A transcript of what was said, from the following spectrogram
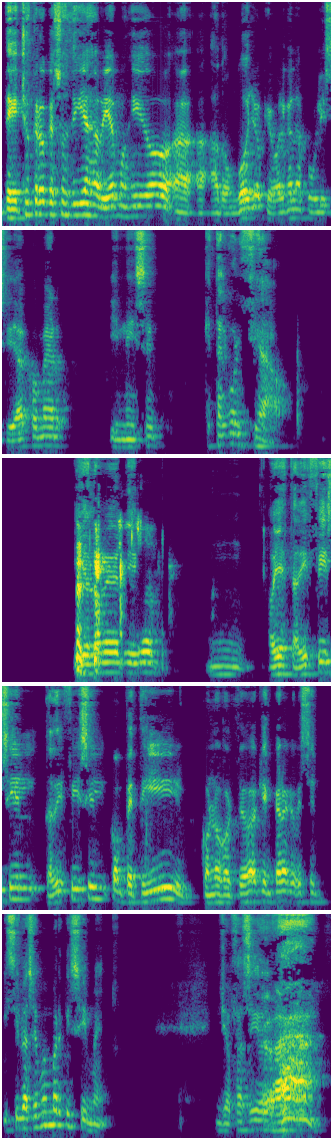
De hecho, creo que esos días habíamos ido a, a- a Don Goyo, que valga la publicidad, a comer, y me dice, ¿qué tal golfeado? Y yo lo veo y digo, "Mm, oye, está difícil, está difícil competir con los golfeados aquí en Caracas. ¿Y si lo hacemos en Barquisimeto? Y yo fue así, ¡ah!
